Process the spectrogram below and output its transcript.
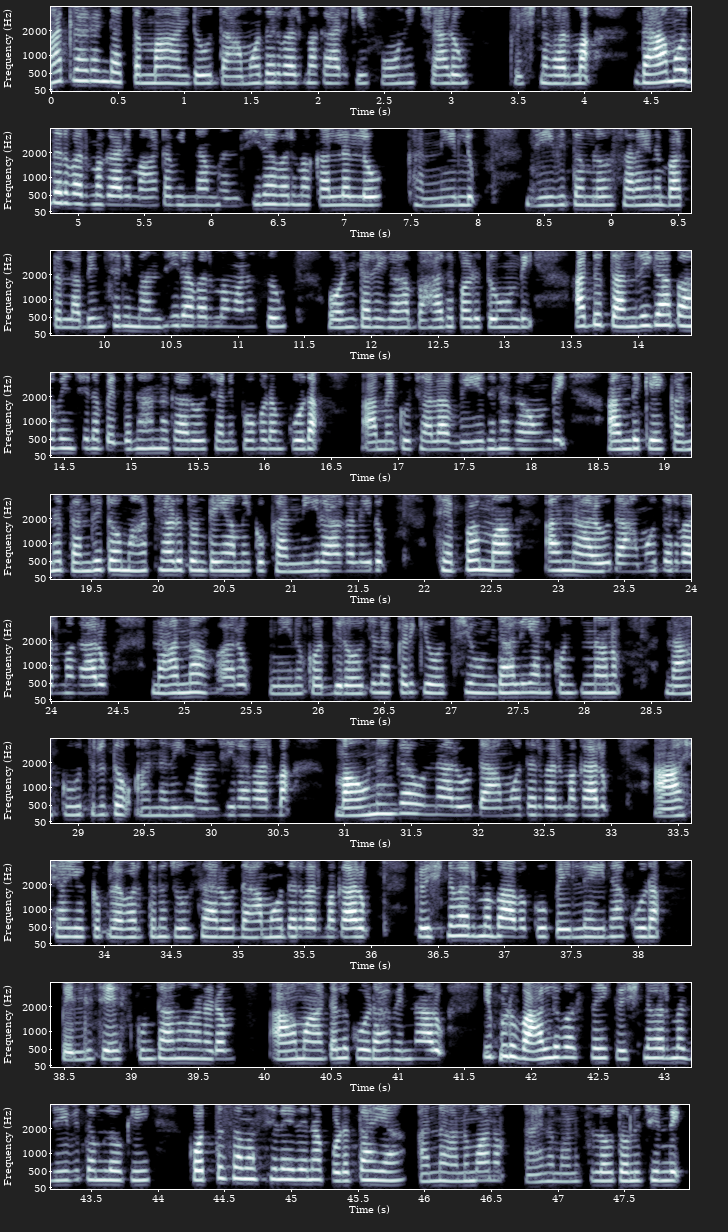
మాట్లాడండి అత్తమ్మ అంటూ దామోదర్ వర్మ గారికి ఫోన్ ఇచ్చాడు కృష్ణవర్మ. దామోదర్ వర్మ గారి మాట విన్న మంజీరా వర్మ కళ్ళల్లో కన్నీళ్ళు. జీవితంలో సరైన భర్త లభించని మంజీరావర్మ మనసు ఒంటరిగా బాధపడుతూ ఉంది. అటు తండ్రిగా భావించిన పెద్దనాన్నగారు చనిపోవడం కూడా ఆమెకు చాలా వేదనగా ఉంది. అందుకే కన్న తండ్రితో మాట్లాడుతుంటే ఆమెకు కన్నీరాగలేదు. చెప్పమ్మా అన్నారు దామోదర్ వర్మ గారు. నాన్న వారు నేను కొద్ది రోజులు అక్కడికి వచ్చి ఉండాలి అనుకుంటున్నాను నా కూతురుతో అన్నది మంజీరావర్మ. మౌనంగా ఉన్నారు దామోదర్ వర్మ గారు. ఆశ యొక్క ప్రవర్తన చూశారు దామోదర్ వర్మ గారు. కృష్ణవర్మ బావకు పెళ్ళి అయినా కూడా పెళ్ళి చేసుకుంటాను అనడం, ఆ మాటలు కూడా విన్నారు. ఇప్పుడు వాళ్ళు వస్తే కృష్ణవర్మ జీవితంలోకి కొత్త సమస్యలు ఏదైనా పుడతాయా అన్న అనుమానం ఆయన మనసులో తొలిచింది.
